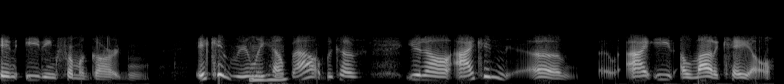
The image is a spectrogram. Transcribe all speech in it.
in eating from a garden. It can really Mhm. help out because you know I can. Uh, I eat a lot of kale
